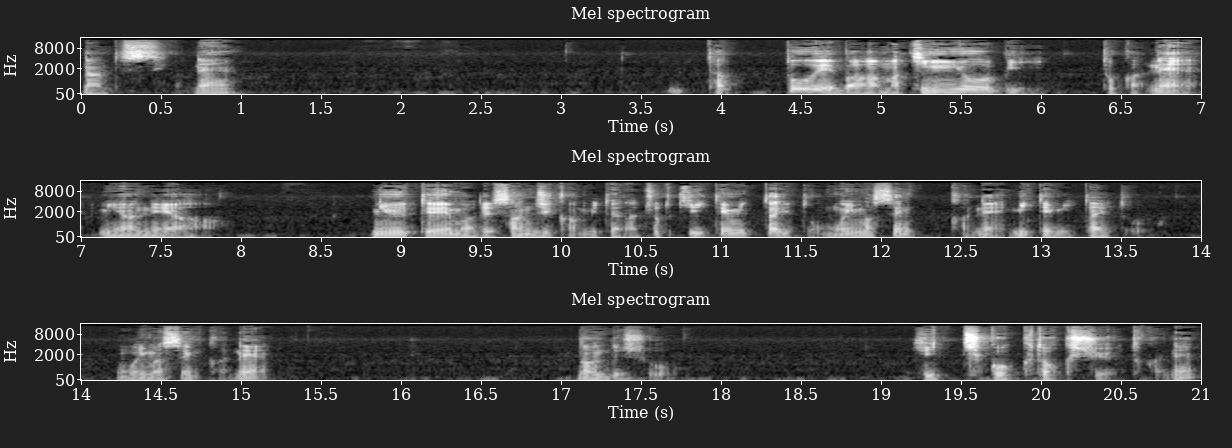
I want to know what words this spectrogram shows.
なんですよね。例えば、まあ、金曜日とかね、宮根や、ニューテーマで3時間みたいな、ちょっと聞いてみたいと思いませんかね？見てみたいと思いませんかね？なんでしょう。ヒッチコック特集とかね。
